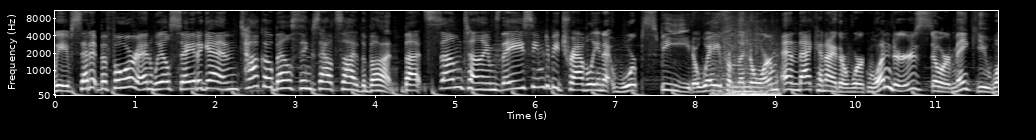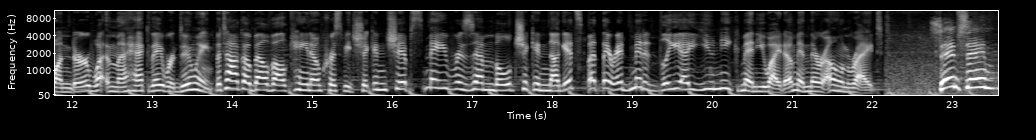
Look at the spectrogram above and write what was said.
We've said it before and we'll say it again. Taco Bell thinks outside of the bun. But sometimes they seem to be traveling at warp speed away from the norm, and that can either work wonders or make you wonder what in the heck they were doing. The Taco Bell Volcano Crispy Chicken Chips may resemble chicken nuggets, but they're admittedly a unique menu item in their own right. Same, same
